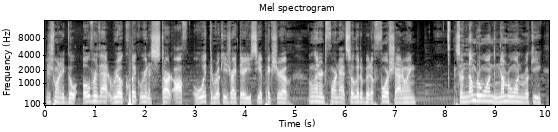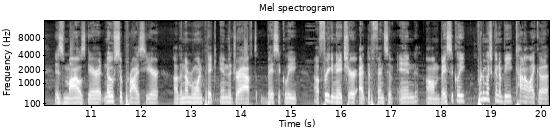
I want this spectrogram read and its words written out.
I just wanted to go over that real quick. We're going to start off with the rookies right there. You see a picture of Leonard Fournette, so a little bit of foreshadowing. So, number one, the number one rookie is Myles Garrett. No surprise here. Uh, the number one pick in the draft. Basically, a freak of nature at defensive end. Um, basically, pretty much going to be kind of like a,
